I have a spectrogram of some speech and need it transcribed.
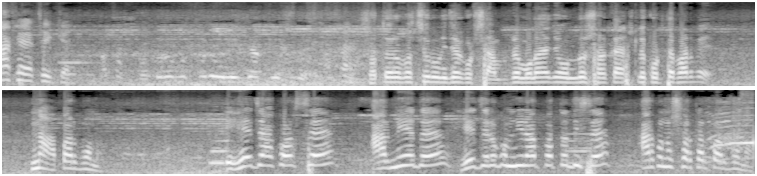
না খেয়ে থেকে। সতেরো বছর উনি যা করছে আপনার মনে হয় যে অন্য সরকার আসলে করতে পারবে? না পারব না। হে যা করছে আর মেয়েদের হে যেরকম নিরাপত্তা দিছে আর কোনো সরকার পারব না।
